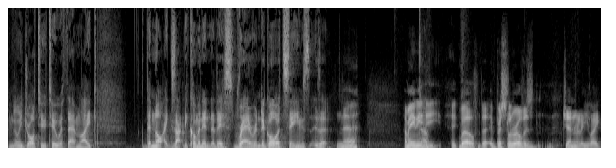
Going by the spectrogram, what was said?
You only draw two two with them. Like they're not exactly coming into this raring to go. It seems, is it? Nah. I mean, No. it- it- well, the Bristol Rovers generally like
